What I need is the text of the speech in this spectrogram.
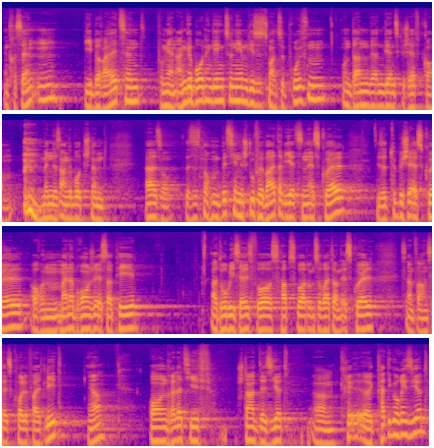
Interessenten, die bereit sind, von mir ein Angebot entgegenzunehmen, dieses mal zu prüfen und dann werden wir ins Geschäft kommen, wenn das Angebot stimmt. Also, das ist noch ein bisschen eine Stufe weiter wie jetzt ein SQL, dieser typische SQL, auch in meiner Branche SAP, Adobe, Salesforce, HubSpot und so weiter und SQL ist einfach ein Sales Qualified Lead, ja, und relativ standardisiert ähm, äh, kategorisiert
